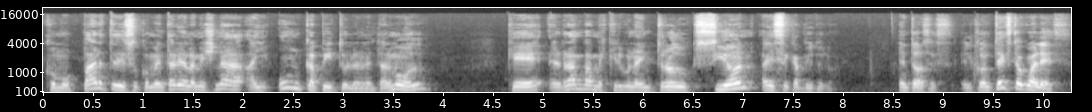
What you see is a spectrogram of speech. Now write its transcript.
Como parte de su comentario a la Mishnah, hay un capítulo en el Talmud que el Rambam escribe una introducción a ese capítulo. Entonces, ¿el contexto cuál es?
